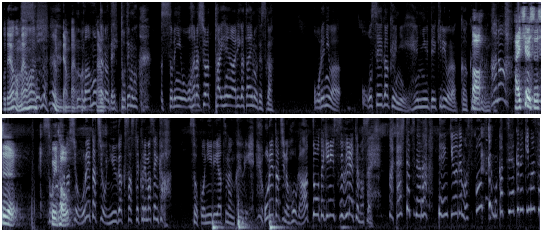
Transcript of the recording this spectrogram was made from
孤独摇滚漫画是两百万还是？とてもそれにお話は大変ありがたいのですが俺には王政学園に編入できるような学力なんて。あの还确实是その鬼頭。話を俺たちを入学させてくれませんか？そこにいる奴なんかより俺たちの方が圧倒的に優れてます私たちなら勉強でもスポーツでも活躍できます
